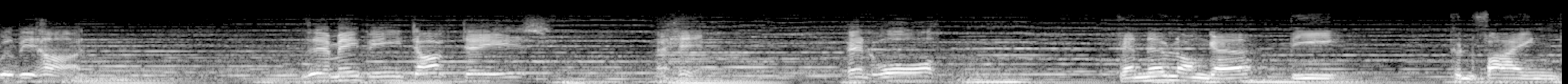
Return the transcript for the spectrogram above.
will be hard. There may be dark days ahead, and war can no longer be confined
